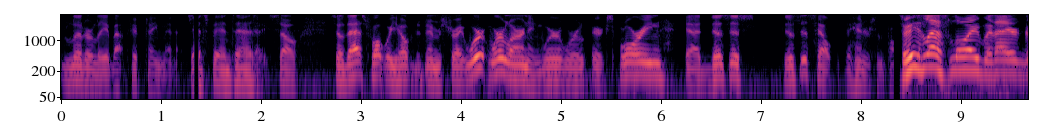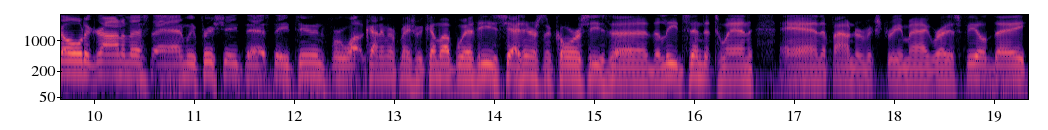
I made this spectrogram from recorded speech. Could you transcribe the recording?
literally about 15 minutes. That's fantastic. Okay, so so that's what we hope to demonstrate. We're, we're learning. We're, we're exploring. Uh, does this does this help the Henderson farm? So he's Les Lloyd with Air AgriGold agronomist, and we appreciate that. Stay tuned for what kind of information we come up with. He's Chad Henderson, of course. He's uh, the lead Send It twin and the founder of XtremeAg. At his field day,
